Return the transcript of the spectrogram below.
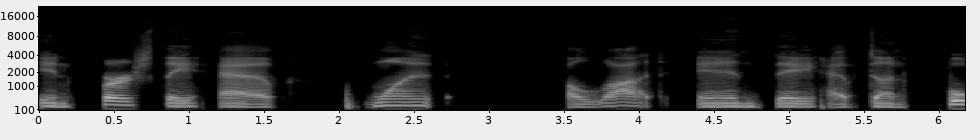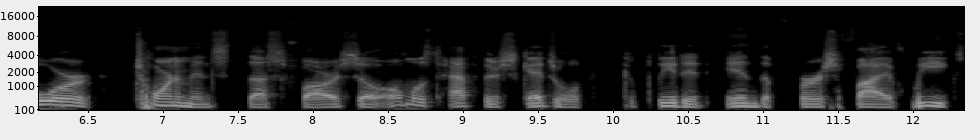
in first. They have won a lot and they have done four tournaments thus far, so almost half their schedule completed in the first five weeks.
